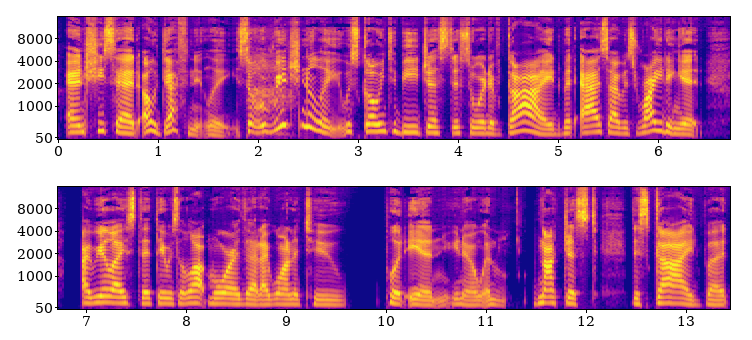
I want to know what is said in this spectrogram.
and she said, Oh, definitely. So originally it was going to be just a sort of guide, but as I was writing it, I realized that there was a lot more that I wanted to put in, you know, and not just this guide, but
